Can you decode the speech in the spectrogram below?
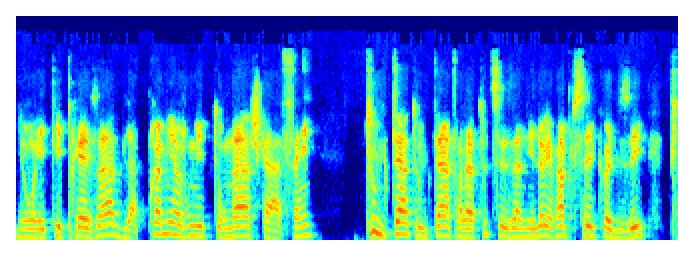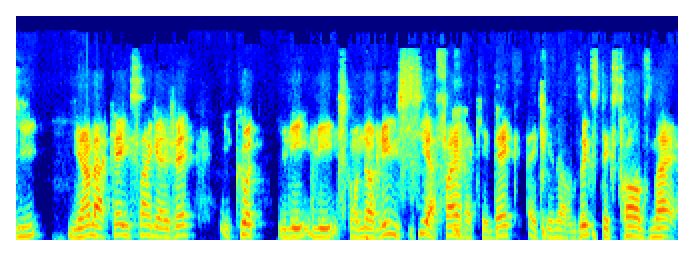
ils ont été présents de la première journée de tournage jusqu'à la fin, tout le temps, tout le temps, à travers toutes ces années-là. Ils remplissaient le Colisée, puis ils embarquaient, ils s'engageaient. Écoute, les, les- ce qu'on a réussi à faire à Québec avec les Nordiques, c'est extraordinaire.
